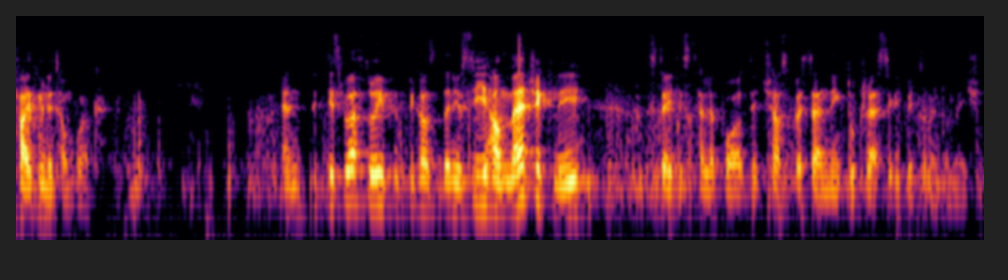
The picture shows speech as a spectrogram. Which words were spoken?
Five minute homework. And it's worth doing because then you see how magically the state is teleported just by sending two classical bits of information.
